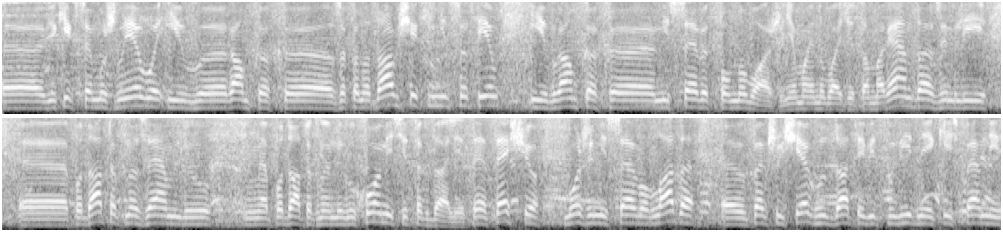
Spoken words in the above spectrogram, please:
е, в яких це можливо, і в рамках е, законодавчих ініціатив, і в рамках е, місцевих повноважень. Я маю на увазі там оренда землі, податок на землю, податок на нерухомість і так далі. Те, те, що може місцева влада в першу чергу дати відповідні якісь певні,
